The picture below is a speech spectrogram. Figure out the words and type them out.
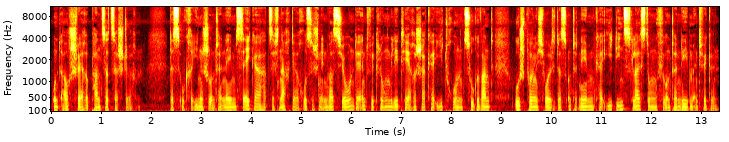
und auch schwere Panzer zerstören. Das ukrainische Unternehmen Seika hat sich nach der russischen Invasion der Entwicklung militärischer KI-Drohnen zugewandt. Ursprünglich wollte das Unternehmen KI-Dienstleistungen für Unternehmen entwickeln.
